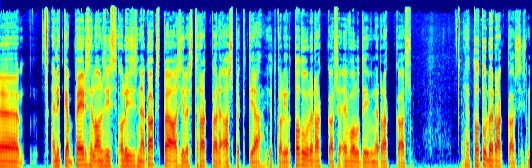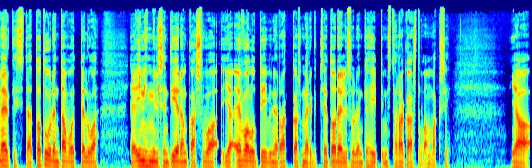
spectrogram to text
öö, Eli Persellä on siis, oli siis nämä kaksi pääasiallista rakkauden aspektia, jotka oli totuuden rakkaus ja evolutiivinen rakkaus. Ja totuuden rakkaus siis merkitsi sitä totuuden tavoittelua ja inhimillisen tiedon kasvua, ja evolutiivinen rakkaus merkitsee todellisuuden kehittymistä rakastavammaksi. Ja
